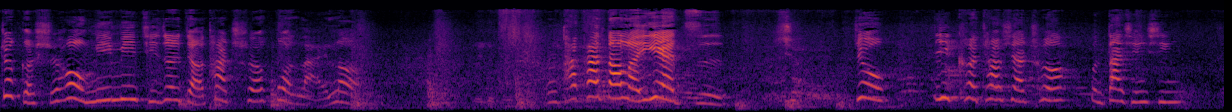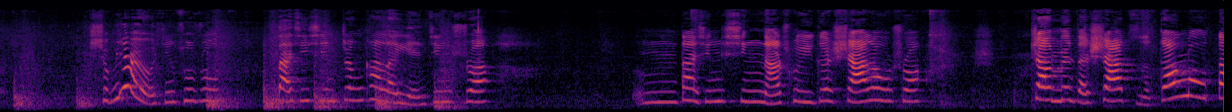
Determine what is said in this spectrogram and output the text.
这个时候，咪咪骑着脚踏车过来了。嗯，他看到了叶子，就立刻跳下车，问大猩猩：“什么样有心叔叔？”大猩猩睁开了眼睛说：“嗯。”大猩猩拿出一个沙漏说。上面的沙子刚漏到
